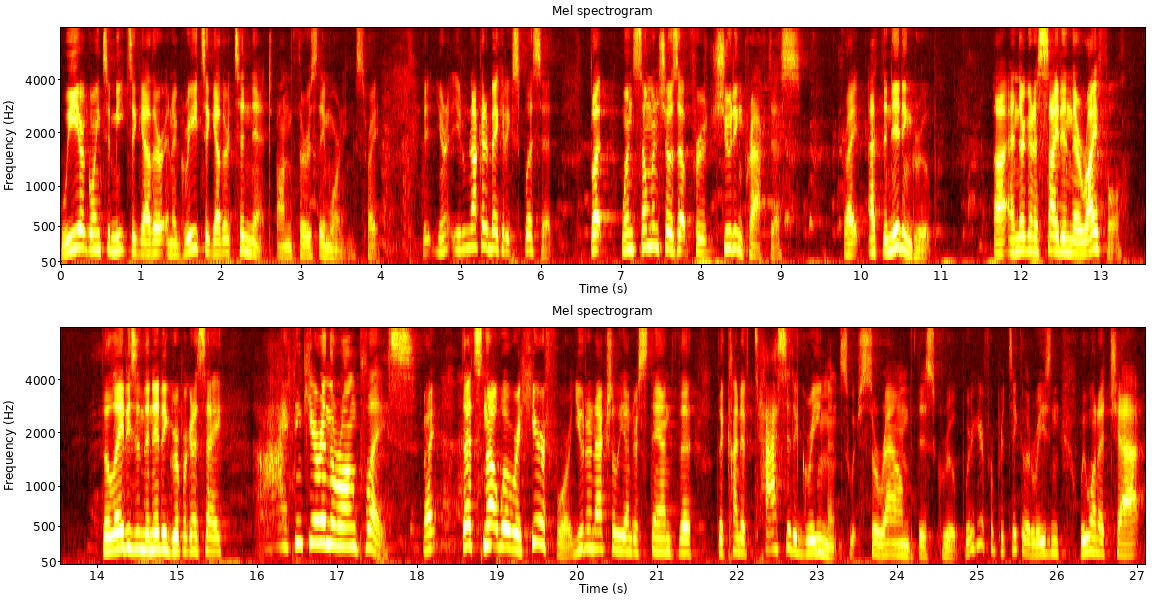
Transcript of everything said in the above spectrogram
We are going to meet together and agree together to knit on Thursday mornings, right? You're, not going to make it explicit. But when someone shows up for shooting practice, right, at the knitting group, uh, and they're going to sight in their rifle, the ladies in the knitting group are going to say, I think you're in the wrong place, right? That's not what we're here for. You don't actually understand the, the kind of tacit agreements which surround this group. We're here for a particular reason. We want to chat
